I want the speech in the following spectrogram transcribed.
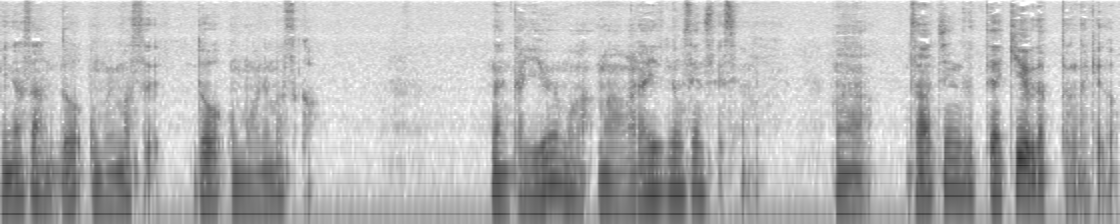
皆さんどう思います？どう思われますか？なんかユーモアまあ笑いのセンスですよね。まあザーチンずっと野球部だったんだけど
